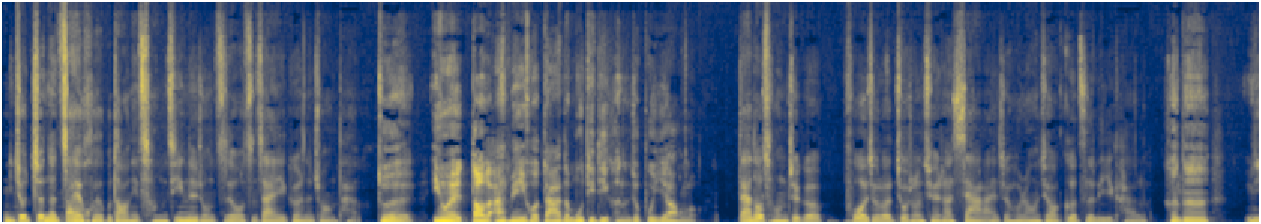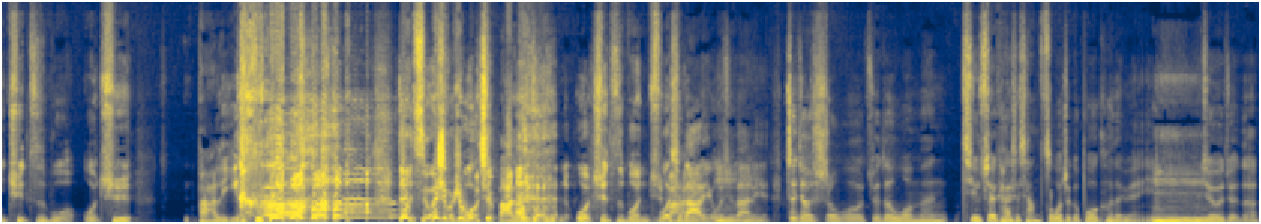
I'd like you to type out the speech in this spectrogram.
你就真的再也回不到你曾经那种自由自在一个人的状态了。对，因为到了岸边以后，大家的目的地可能就不一样了。大家都从这个破旧的救生圈上下来之后，然后就要各自离开了。可能你去淄博，我去巴黎。对不起，为什么是我去巴黎？我去淄博，你去我去巴黎，我去巴黎。这就是我觉得我们其实最开始想做这个播客的原因。嗯，你觉不觉得？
